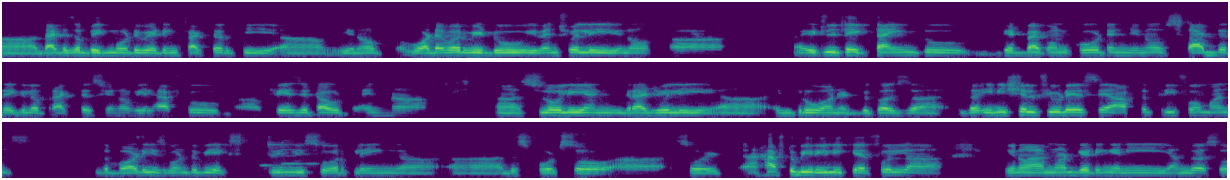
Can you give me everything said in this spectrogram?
uh, that is a big motivating factor ki, uh, you know whatever we do eventually you know uh, it will take time to get back on court and you know start the regular practice you know we'll have to uh, phase it out in uh, uh, Uh, slowly and gradually uh, improve on it because uh, the initial few days say after 3 4 months the body is going to be extremely sore playing the sport. So so it, i have to be really careful you know i'm not getting any younger so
